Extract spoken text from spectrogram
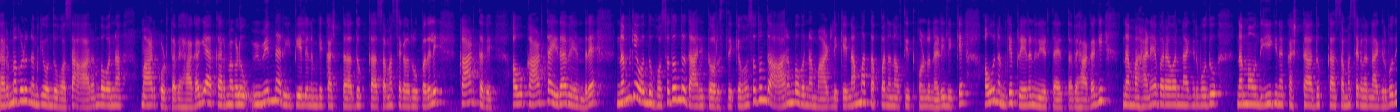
ಕರ್ಮಗಳು ನಮಗೆ ಒಂದು ಹೊಸ ಆರಂಭವನ್ನು ಮಾಡಿಕೊಡ್ತವೆ. ಹಾಗಾಗಿ ಆ ಕರ್ಮಗಳು ವಿಭಿನ್ನ ರೀತಿಯಲ್ಲಿ ನಮಗೆ ಕಷ್ಟ, ದುಃಖ, ಸಮಸ್ಯೆಗಳ ರೂಪದಲ್ಲಿ ಕಾಡ್ತವೆ. ಅವು ಕಾಡ್ತಾ ಇದ್ದಾವೆ ಅಂದರೆ ನಮಗೆ ಒಂದು ಹೊಸದೊಂದು ದಾರಿ ತೋರಿಸ್ಲಿಕ್ಕೆ, ಹೊಸದೊಂದು ಆರಂಭವನ್ನು ಮಾಡಲಿಕ್ಕೆ, ನಮ್ಮ ತಪ್ಪನ್ನು ನಾವು ತಿದ್ಕೊಂಡು ನಡಿಲಿಕ್ಕೆ ಅವು ನಮಗೆ ಪ್ರೇರಣೆ ನೀಡ್ತಾ ಇರ್ತವೆ. ಹಾಗಾಗಿ ನಮ್ಮ ಹಣೆ ಬರವನ್ನಾಗಿರ್ಬೋದು, ನಮ್ಮ ಒಂದು ಈಗಿನ ಕಷ್ಟ, ದುಃಖ, ಸಮಸ್ಯೆಗಳನ್ನಾಗಿರ್ಬೋದು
